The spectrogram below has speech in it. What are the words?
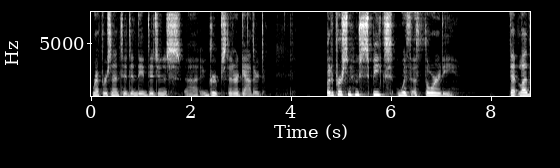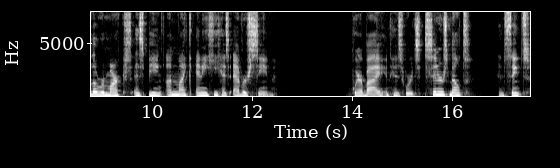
represented in the indigenous uh, groups that are gathered, but a person who speaks with authority that Ludlow remarks as being unlike any he has ever seen, whereby, in his words, sinners melt and saints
